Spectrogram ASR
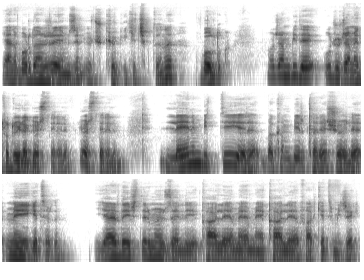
Yani buradan r'mizin 3 kök 2 çıktığını bulduk. Hocam bir de ucuca metoduyla gösterelim. Gösterelim. L'nin bittiği yere bakın bir kare şöyle M'yi getirdim. Yer değiştirme özelliği KLM, MKL fark etmeyecek.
